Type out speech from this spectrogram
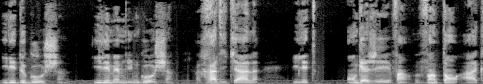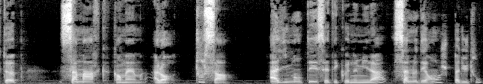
il est de gauche, il est même d'une gauche radicale, il est engagé, enfin 20 ans à Act Up, ça marque quand même. Alors tout ça, alimenter cette économie-là, ça ne dérange pas du tout?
